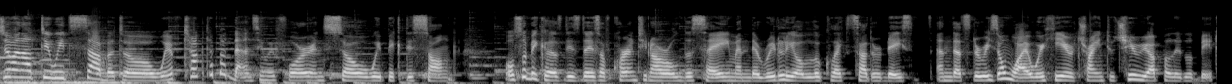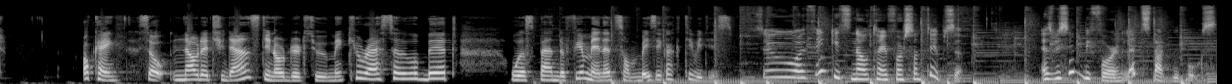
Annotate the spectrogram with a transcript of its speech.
Jovanotti with Sabato. We've talked about dancing before, and so we picked this song. Also, because these days of quarantine are all the same and they really all look like Saturdays, and that's the reason why we're here trying to cheer you up a little bit. Okay, so now that you danced, in order to make you rest a little bit, we'll spend a few minutes on basic activities. So I think it's now time for some tips. As we said before, let's start with books.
